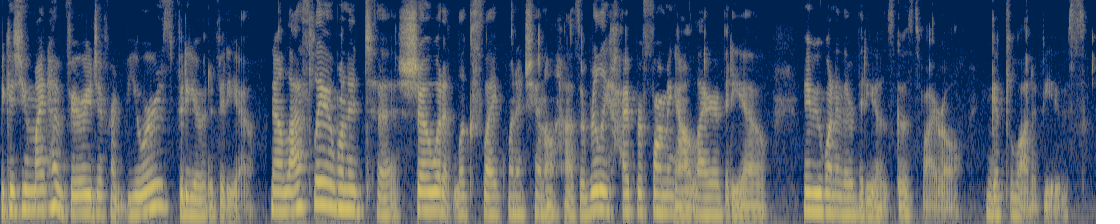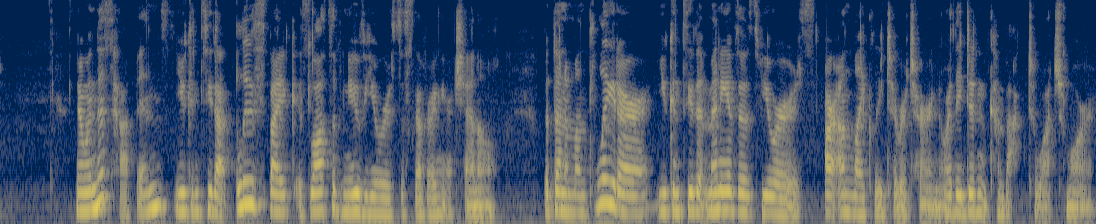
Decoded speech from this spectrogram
because you might have very different viewers video to video. Now lastly, I wanted to show what it looks like when a channel has a really high performing outlier video. Maybe one of their videos goes viral and gets a lot of views. Now when this happens, you can see that blue spike is lots of new viewers discovering your channel. But then a month later, you can see that many of those viewers are unlikely to return or they didn't come back to watch more.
